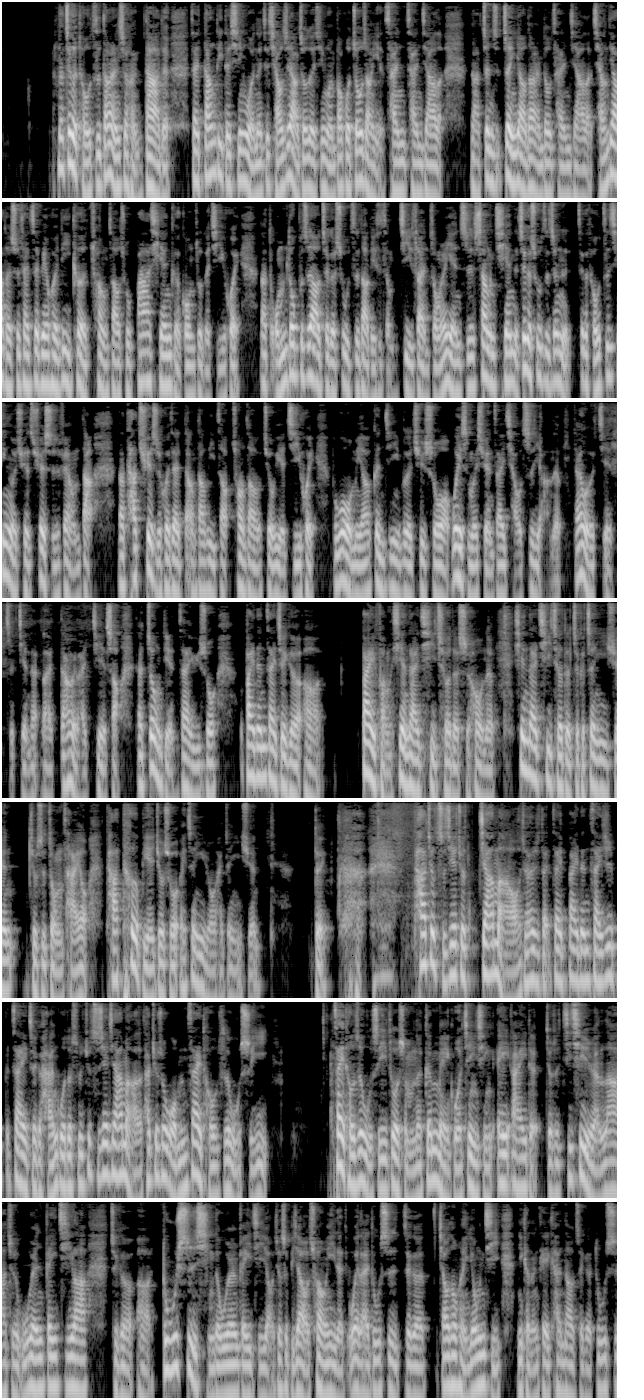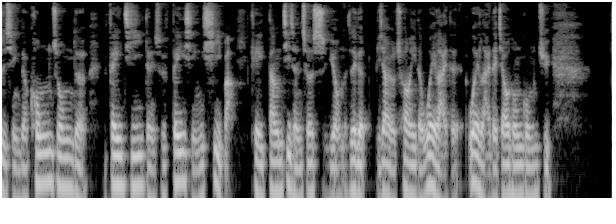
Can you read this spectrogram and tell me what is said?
那这个投资当然是很大的，在当地的新闻呢，就乔治亚州的新闻，包括州长也参参加了。那政治政要当然都参加了，强调的是在这边会立刻创造出八千个工作的机会。那我们都不知道这个数字到底是怎么计算。总而言之，上千的这个数字真的，这个投资金额确确实是非常大。那它确实会在当当地造创造就业机会。不过我们要更进一步的去说，为什么选在乔治亚呢？待会我简简单来，待会儿来介绍。但重点在于说，拜登在这个呃。拜访现代汽车的时候呢，现代汽车的这个郑义轩就是总裁哦，他特别就说，哎，郑义荣还郑义轩，对，他就直接就加码哦，就他就在在拜登在日在这个韩国的时候就直接加码了，他就说我们再投资五十亿。再投资五十亿做什么呢？跟美国进行 AI 的，就是机器人啦，就是无人飞机啦，这个呃都市型的无人飞机哦，就是比较有创意的。未来都市这个交通很拥挤，你可能可以看到这个都市型的空中的飞机，等于是飞行器吧，可以当计程车使用的这个比较有创意的未来的未来的交通工具。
